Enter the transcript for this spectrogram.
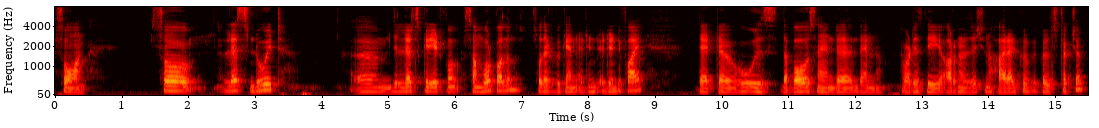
so on. So let's do it. Um, let's create some more columns so that we can identify that uh, who is the boss and uh, then what is the organization hierarchical structure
